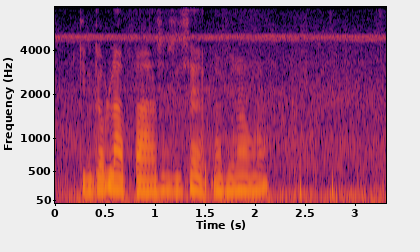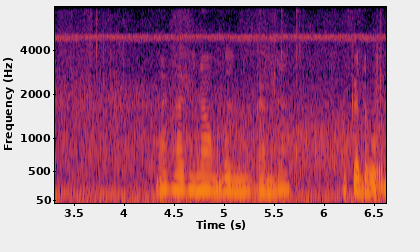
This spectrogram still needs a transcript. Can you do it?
ๆกินกับลาบปลาสุดแซ่บนะพี่น้องเนาะมาพาพี่น้องเบิ่งน้ำกันเด้อกระโดน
